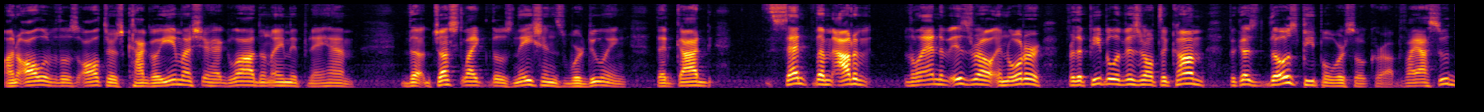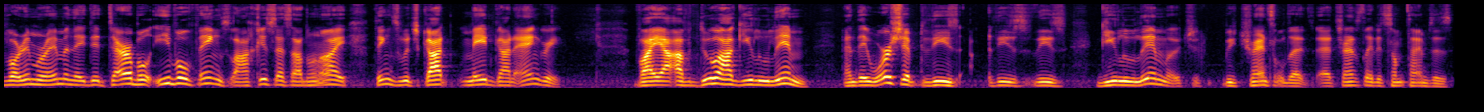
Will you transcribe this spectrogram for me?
on all of those altars. Kagoyim asher hegla The Just like those nations were doing, that God sent them out of the land of Israel in order for the people of Israel to come because those people were so corrupt. And they did terrible, evil things, things which got made God angry. And they worshipped these these these gilulim, which we translated uh, translated sometimes as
